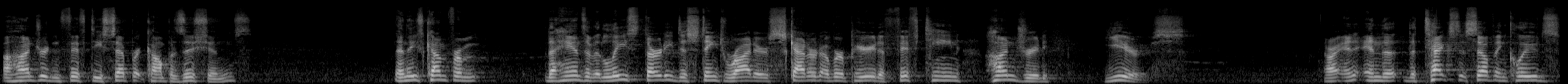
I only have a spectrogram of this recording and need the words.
150 separate compositions and these come from the hands of at least 30 distinct writers scattered over a period of 1,500 years. All right, and, and the, the text itself includes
